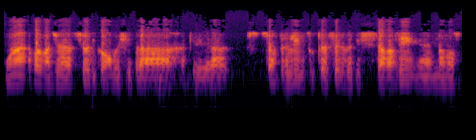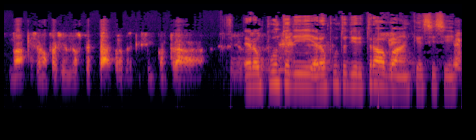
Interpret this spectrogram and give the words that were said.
una, una generazione di comici tra, che era sempre lì tutte le sere perché si stava lì eh, non- anche se non facevi lo spettacolo perché si incontrava Era un punto di, era un punto di ritrovo Sì. anche, sì, sì. eh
